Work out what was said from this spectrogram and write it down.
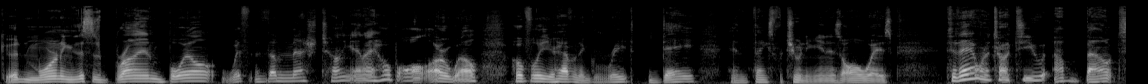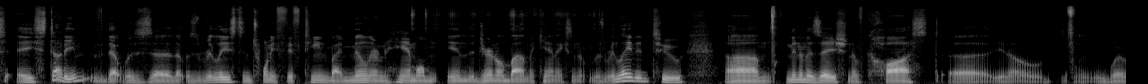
Good morning. This is Brian Boyle with the Mesh Tongue, and I hope all are well. Hopefully, you're having a great day, and thanks for tuning in as always. Today, I want to talk to you about a study that was uh, that was released in 2015 by Miller and Hamill in the Journal of Biomechanics, and it was related to um, minimization of cost. Uh, you know, whether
